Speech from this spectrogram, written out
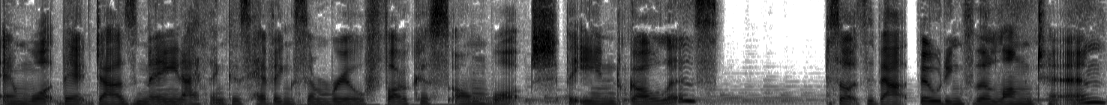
And what that does mean, I think, is having some real focus on what the end goal is. So it's about building for the long term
